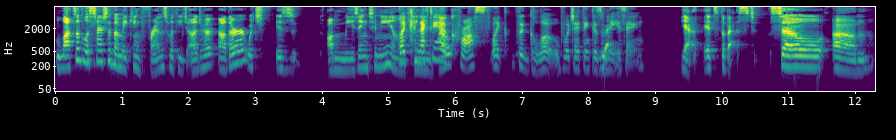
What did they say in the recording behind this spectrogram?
Lots of listeners have been making friends with each other, other which is amazing to me and Like, like, connecting out. across like the globe, which I think is Right. amazing. yeah it's the best so um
